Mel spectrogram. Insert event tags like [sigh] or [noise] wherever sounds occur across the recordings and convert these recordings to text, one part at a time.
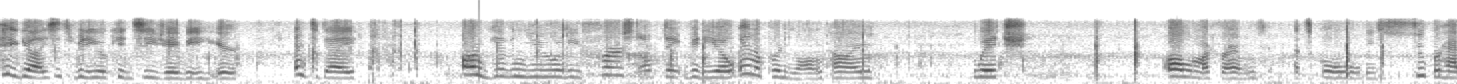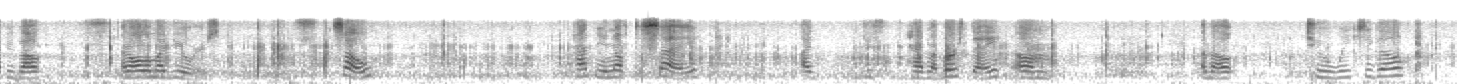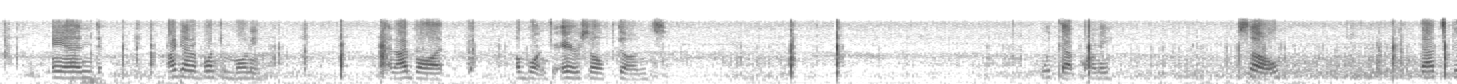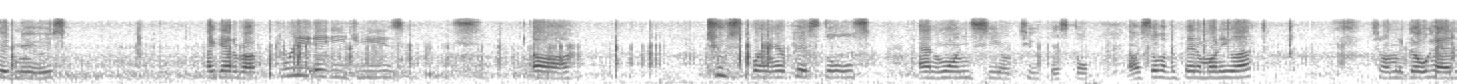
Hey guys, it's Video Kid CJB here, and today I'm giving you the first update video in a pretty long time, which all of my friends at school will be super happy about, and all of my viewers. So, happy enough to say, I just had my birthday, um, about two weeks ago, and I got a bunch of money, and I bought a bunch of airsoft guns with that money. So, that's good news. I got about three AEGs, uh, two Springer pistols, and one CO2 pistol. Now I still have a bit of money left, so I'm to go ahead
